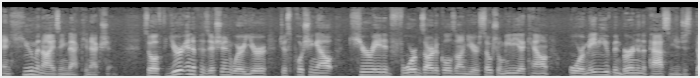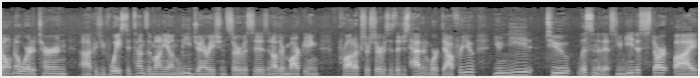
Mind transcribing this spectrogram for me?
and humanizing that connection. So if you're in a position where you're just pushing out curated Forbes articles onto your social media account or maybe you've been burned in the past and you just don't know where to turn because uh, you've wasted tons of money on lead generation services and other marketing products or services that just haven't worked out for you, you need to listen to this. You need to start by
